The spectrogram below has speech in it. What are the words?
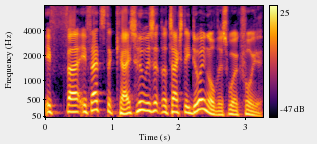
if uh, if that's the case, who is it that's actually doing all this work for you?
